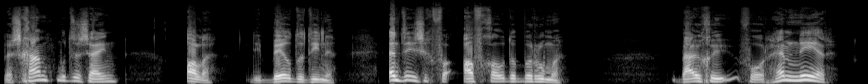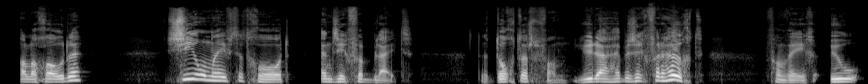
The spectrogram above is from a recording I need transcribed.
Beschaamd moeten zijn alle die beelden dienen en die zich voor afgoden beroemen. Buig u voor hem neer, alle goden. Sion heeft het gehoord en zich verblijd. De dochters van Juda hebben zich verheugd vanwege uw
